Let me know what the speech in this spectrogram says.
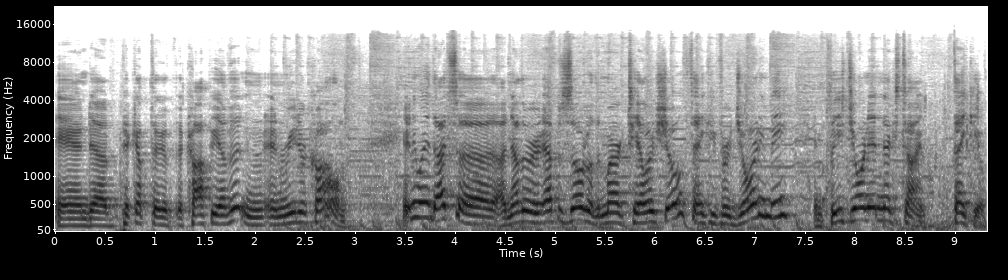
and uh, pick up the, the copy of it and, and read her column. Anyway, that's uh, another episode of the Mark Taylor Show. Thank you for joining me, and please join in next time. Thank you.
